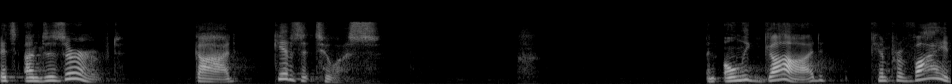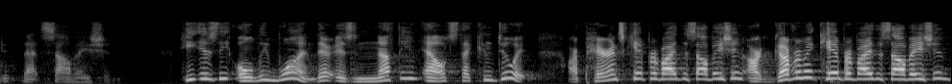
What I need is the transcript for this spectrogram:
It's undeserved. God gives it to us. And only God can provide that salvation. He is the only one. There is nothing else that can do it. Our parents can't provide the salvation. Our government can't provide the salvation.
